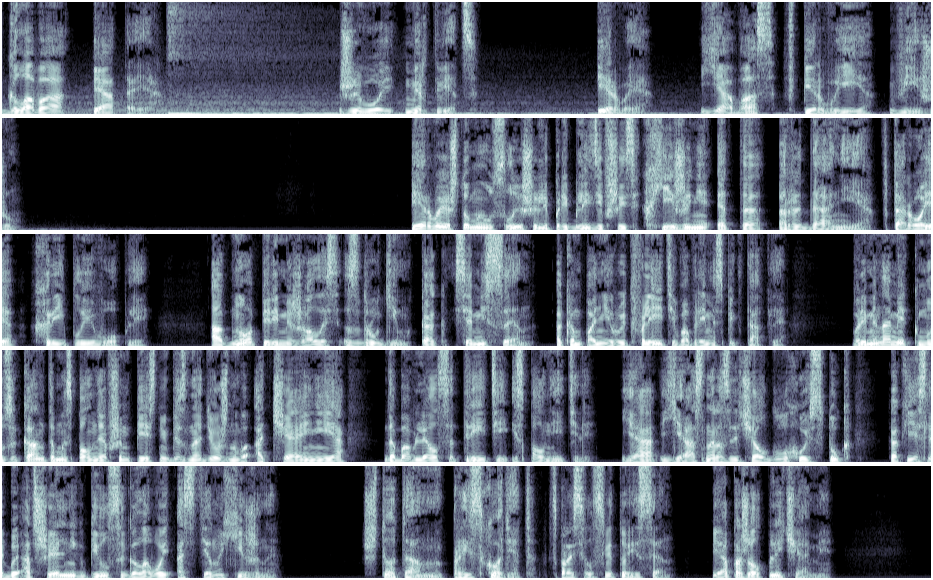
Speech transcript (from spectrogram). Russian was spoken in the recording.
Глава пятая. Живой мертвец. Первое. Я вас впервые вижу. Первое, что мы услышали, приблизившись к хижине, это рыдание. Второе — хриплые вопли. Одно перемежалось с другим, как сямисен аккомпанирует флейте во время спектакля. Временами к музыкантам, исполнявшим песню безнадежного отчаяния, добавлялся третий исполнитель. Я ясно различал глухой стук, как если бы отшельник бился головой о стену хижины. «Что там происходит?» — спросил святой Исен. Я пожал плечами.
